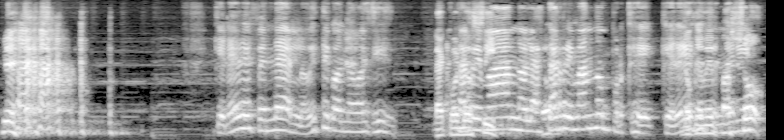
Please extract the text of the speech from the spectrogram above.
Querés defenderlo, ¿viste? Cuando decís, la estás conocí. remando, la estás remando porque querés lo que me pasó eso.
